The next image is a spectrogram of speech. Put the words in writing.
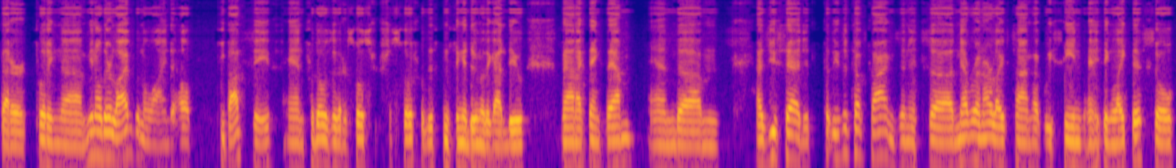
that are putting, um, you know, their lives on the line to help keep us safe. And for those that are social, social distancing and doing what they got to do, man, I thank them. And um, as you said, it's, these are tough times, and it's uh, never in our lifetime have we seen anything like this. So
